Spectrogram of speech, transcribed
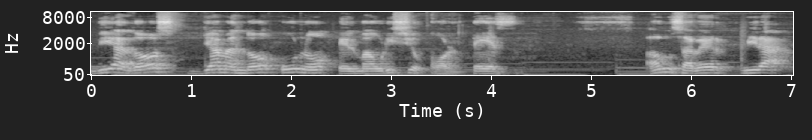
Día 2 ya mandó uno el Mauricio Cortés. Vamos a ver, mira,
